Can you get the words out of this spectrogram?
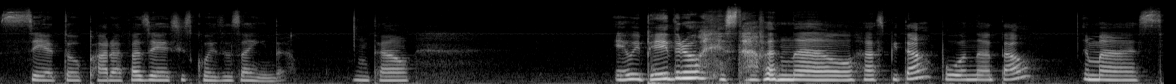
certo para fazer essas coisas ainda. Então eu e Pedro estava no hospital por Natal, mas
